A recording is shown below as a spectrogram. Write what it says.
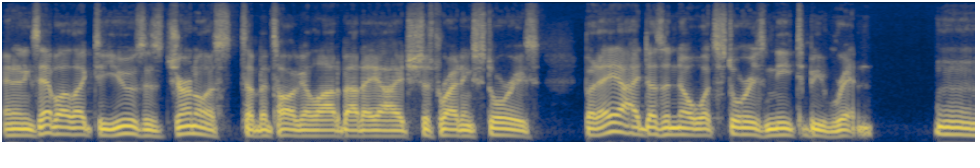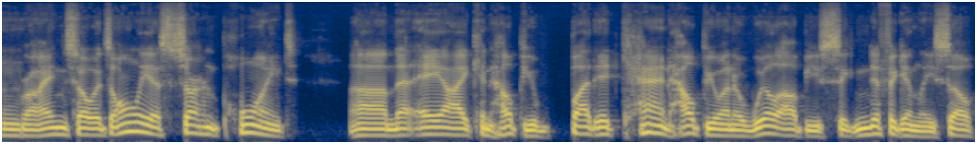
And an example I like to use is journalists have been talking a lot about AI. It's just writing stories, but AI doesn't know what stories need to be written. Mm. Right. And so it's only a certain point um, that AI can help you, but it can help you and it will help you significantly. So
